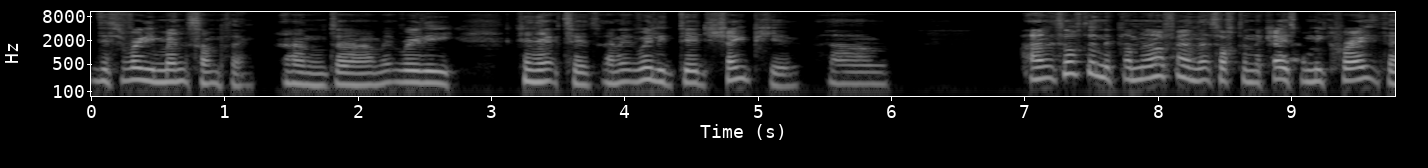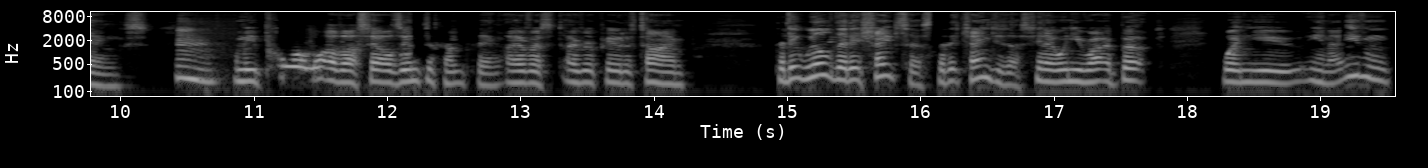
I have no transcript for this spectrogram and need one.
this really meant something, and um, it really connected, and it really did shape you. Um, and it's often, the, I mean, I found that's often the case when we create things, mm. when we pour a lot of ourselves into something over over a period of time, that it will, that it shapes us, that it changes us. You know, when you write a book, when you, you know, even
